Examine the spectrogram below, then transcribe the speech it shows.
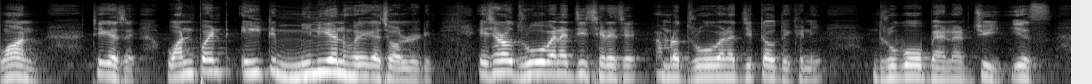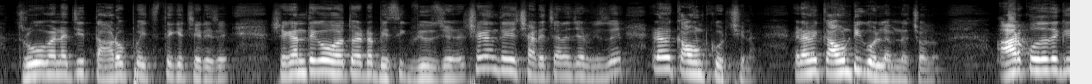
ওয়ান, ঠিক আছে? ওয়ান পয়েন্ট এইট মিলিয়ন হয়ে গেছে অলরেডি এছাড়াও ধ্রুব ব্যানার্জি ছেড়েছে, আমরা ধ্রুব ব্যানার্জিটাও দেখে নিই। ধ্রুব ব্যানার্জি ইয়েস ধ্রুব ব্যানার্জি তারও পেজ থেকে ছেড়েছে। সেখান থেকেও হয়তো একটা বেসিক ভিউজ সেখান থেকে সাড়ে চার হাজার ভিউজ এটা আমি কাউন্ট করছি না। এটা আমি কাউন্টই করলাম না, চলো। আর কোথা থেকে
